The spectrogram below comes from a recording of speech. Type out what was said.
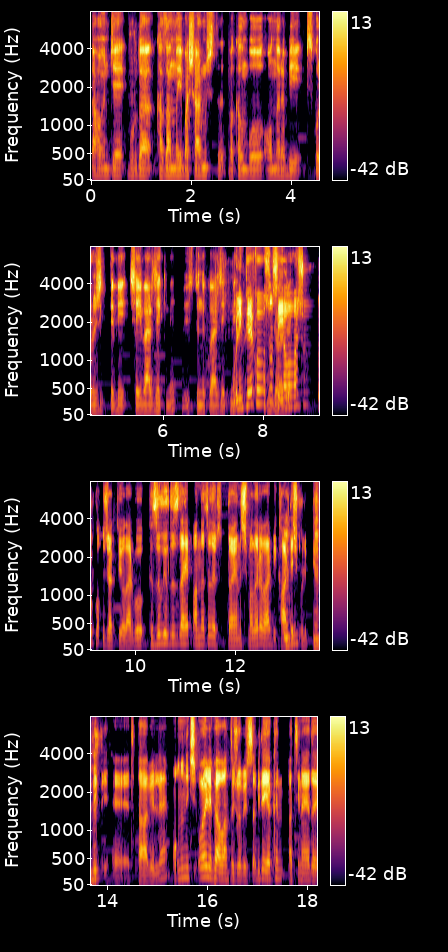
daha önce burada kazanmayı başarmıştı. Bakalım bu onlara bir psikolojik de bir şey verecek mi? Bir üstünlük verecek mi? Olympiakos'un Onu seyir gördük. avantajı çok olacak diyorlar. Bu Kızıl Yıldız'da hep anlatılır. Dayanışmaları var. Bir kardeş kulüp bizdeki e, tabirle. Onun için öyle bir avantajı olabilir. Bir de yakın Atina'ya da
